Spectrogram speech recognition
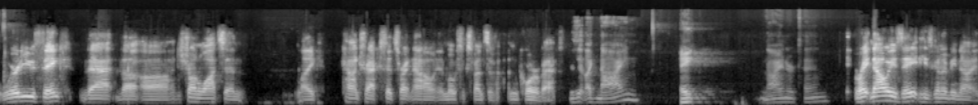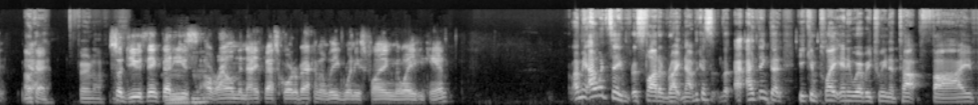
Where do you think that the uh, Deshaun Watson like contract sits right now in most expensive in quarterbacks? is it like nine, eight, nine or ten? Right now, he's eight. He's going to be nine. Yeah. Okay, fair enough. So, do you think that he's Mhm. around the ninth best quarterback in the league when he's playing the way he can? I mean, I would say slotted right now because I I think that he can play anywhere between a top five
